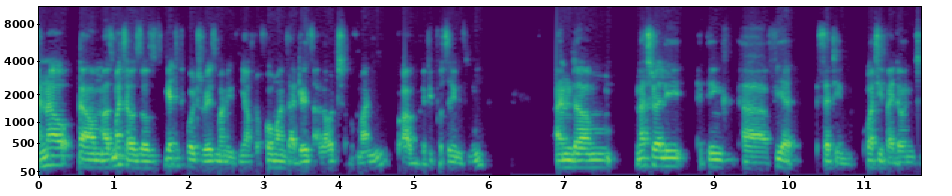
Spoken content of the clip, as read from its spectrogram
And now, um, as much as I was getting people to raise money with me after four months, I raised a lot of money uh, people sitting with me. And um, naturally, I think uh, fear setting. What if I don't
